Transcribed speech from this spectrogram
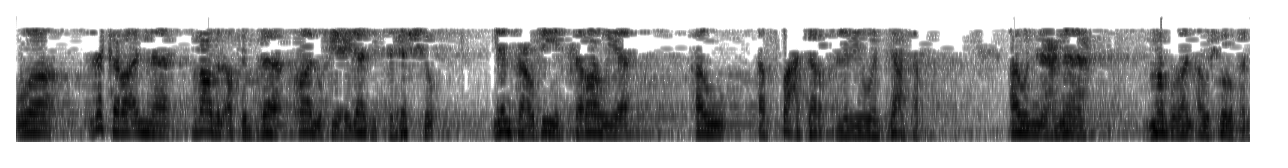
وذكر أن بعض الأطباء قالوا في علاج التجشؤ ينفع فيه السراوية أو الصعتر الذي هو الزعتر أو النعناع مضغا أو شربا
